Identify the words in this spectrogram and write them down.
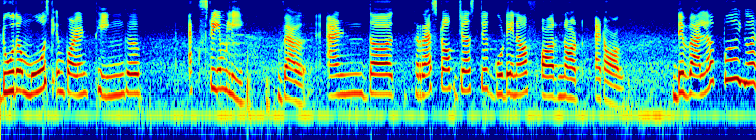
do the most important thing uh, extremely well. And the rest of just good enough or not at all. Develop your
